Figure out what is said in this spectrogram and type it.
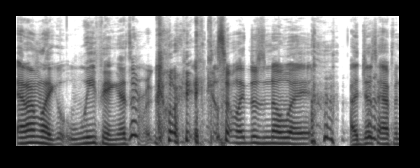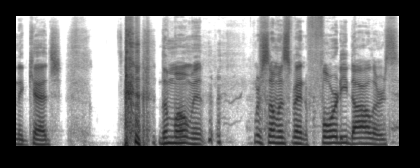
and I'm like weeping as I'm recording it because I'm like, there's no way. I just happened to catch the moment where someone spent forty dollars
